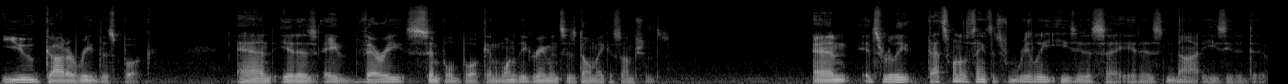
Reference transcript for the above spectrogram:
You got to read this book. And it is a very simple book, and one of the agreements is don't make assumptions. And it's really, that's one of those things that's really easy to say. It is not easy to do.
